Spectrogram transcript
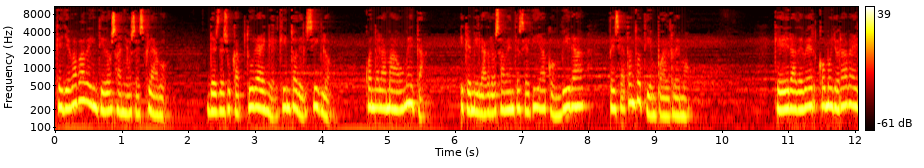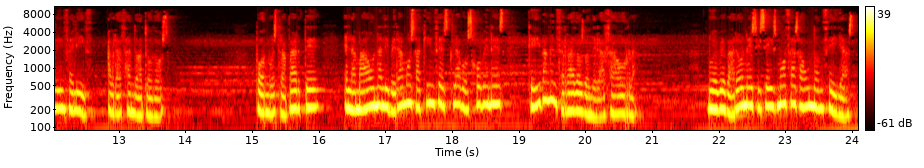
que llevaba 22 años esclavo, desde su captura en el quinto del siglo, cuando la Mahometa, y que milagrosamente seguía con vida pese a tanto tiempo al remo. Que era de ver cómo lloraba el infeliz, abrazando a todos. Por nuestra parte, en la Mahona liberamos a 15 esclavos jóvenes que iban encerrados donde la zahorra. Nueve varones y seis mozas aún doncellas,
